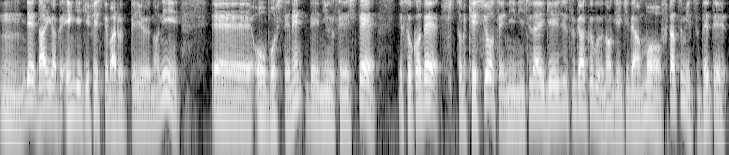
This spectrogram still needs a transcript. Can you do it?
うん。で、大学演劇フェスティバルっていうのに、えー、応募してね、で、入選して、で、そこで、その決勝戦に日大芸術学部の劇団も2つ3つ出て、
